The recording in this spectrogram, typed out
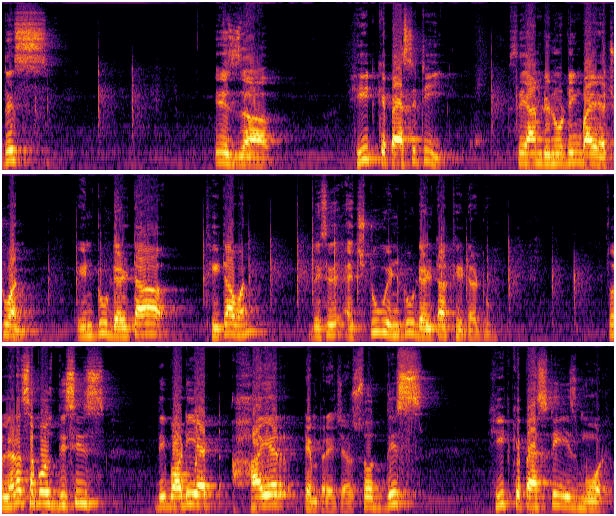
this is uh, heat capacity say I am denoting by H1 into delta theta 1 this is H2 into delta theta 2. So let us suppose this is the body at higher temperature. So this heat capacity is more.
